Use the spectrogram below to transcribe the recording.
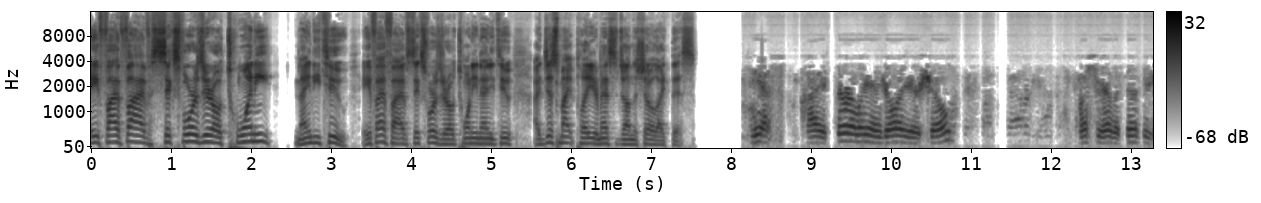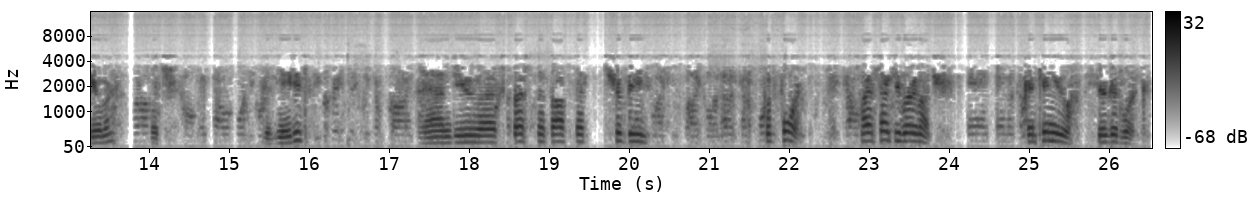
855-640-2090. 92 855 640 2092. I just might play your message on the show like this. Yes, I thoroughly enjoy your show. Plus, you have a sense of humor, which is needed. And you uh, express the thoughts that should be put forth. I thank you very much. Continue your good work.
